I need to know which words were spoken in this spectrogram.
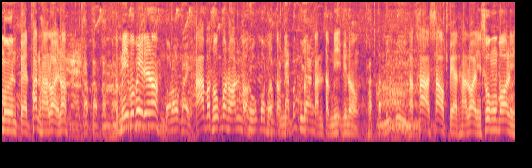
หมื่นแปดพันห้าร้อยเนาะครับครับครับตำนี้บ่มีเด้อเนาะต่อรอบได้ขาบ่ทุกบ่ถอนบ่บ่ทุกบ่ถอนประกันบ่คือยังประกันตำนี้พี่น้อง ครับตอนนี้นี่ราคาเศร้าแปดห้าร้อยนี่ส่งบ่นี่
